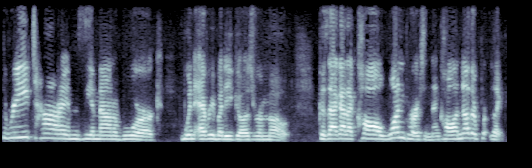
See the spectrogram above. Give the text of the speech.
three times the amount of work when everybody goes remote because I got to call one person, then call another, like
